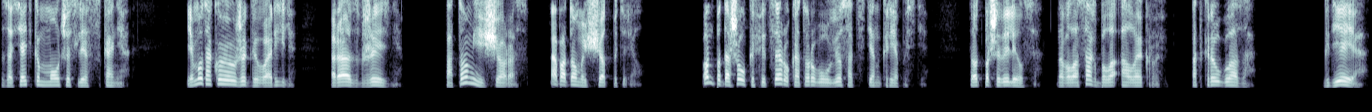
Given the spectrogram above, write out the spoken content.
Засядьком молча слез с коня. Ему такое уже говорили. Раз в жизни. Потом еще раз. А потом и счет потерял. Он подошел к офицеру, которого увез от стен крепости. Тот пошевелился. На волосах была алая кровь. Открыл глаза. «Где я?»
